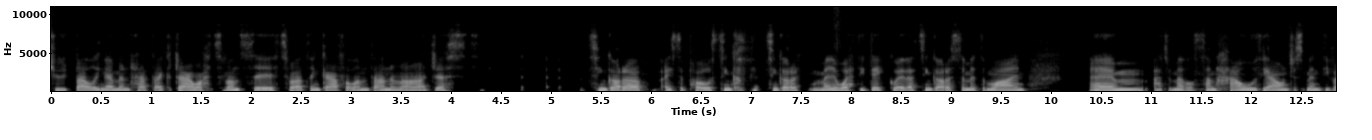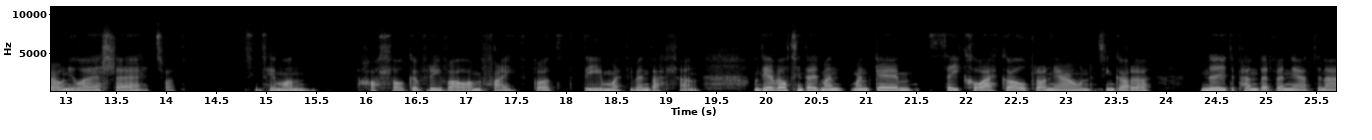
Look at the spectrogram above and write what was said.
Jude Bellingham yn rhedeg draw at fo'n syth, fod yn gafel amdano fo, just ti'n gorau, I suppose, ti'n ti gorau, mae wedi digwydd a ti'n gorau symud ymlaen. Um, a dwi'n meddwl sa'n hawdd iawn jyst mynd i fewn i le lle, ti'n teimlo'n hollol gyfrifol am y ffaith bod dim wedi mynd allan. Ond ie, fel ti'n dweud, mae'n mae gêm seicolegol bron iawn. Ti'n gorau wneud y penderfyniad yna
